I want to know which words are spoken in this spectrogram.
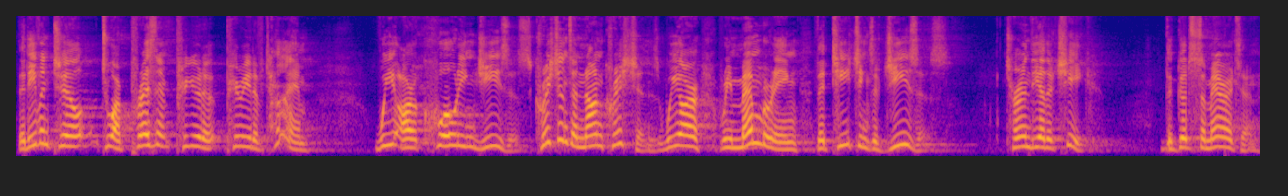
that even till, to our present period of, period of time, we are quoting Jesus. Christians and non Christians, we are remembering the teachings of Jesus. Turn the other cheek, the Good Samaritan,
